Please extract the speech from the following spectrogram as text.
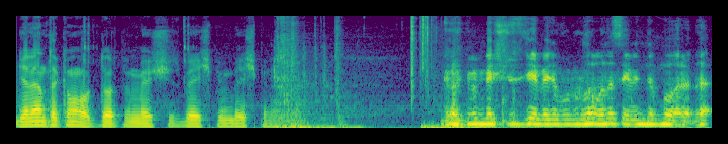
Gelen takıma bak 4500, 5000, 5000 oldu. 4500 diye beni vurgulamana sevindim bu arada.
